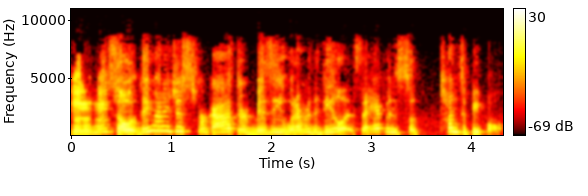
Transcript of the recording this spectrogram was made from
Mhm. So they might have just forgot, they're busy, whatever the deal is. That happens to tons of people.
